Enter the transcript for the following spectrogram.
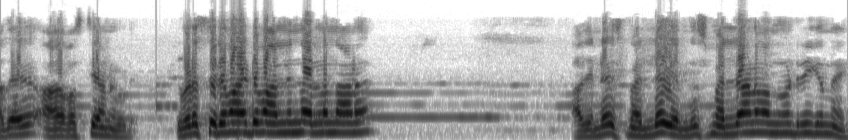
അതേ അവസ്ഥയാണ് ഇവിടെ. ഇവിടെ സ്ഥിരമായിട്ട് മാലിന്യം തരണമെന്നാണ്. അതിന്റെ സ്മെല്ല് എന്ത് സ്മെല്ലാണ് വന്നുകൊണ്ടിരിക്കുന്നത്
